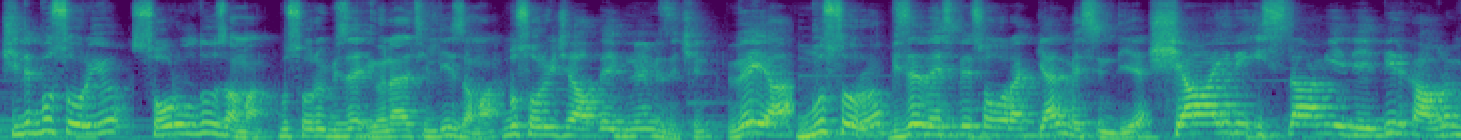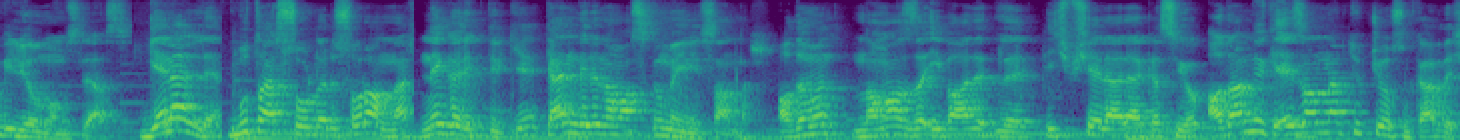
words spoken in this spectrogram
Şimdi bu soruyu sorulduğu zaman, bu soru bize yöneltildiği zaman, bu soruyu cevaplayabilmemiz için veya bu soru bize vesvese olarak gelmesin diye şairi İslamiye diye bir kavram biliyor olmamız lazım. Genelde bu tarz soruları soranlar ne gariptir ki kendileri namaz kılmayan insanlar. Adamın namazla, ibadetle hiçbir şeyle alakası yok. Adam diyor ki ezanlar Türkçe olsun kardeş.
